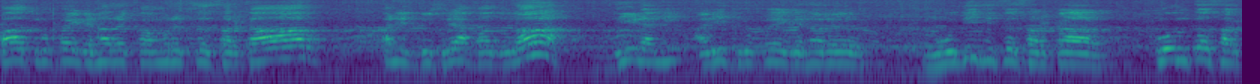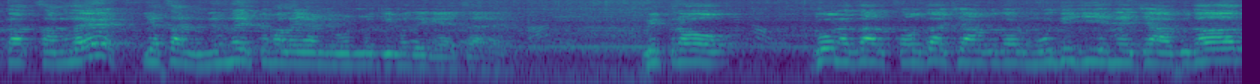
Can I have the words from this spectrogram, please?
पाच रुपये घेणारं काँग्रेसचं सरकार आणि दुसऱ्या बाजूला दीड आणि अडीच रुपये घेणारं मोदीजीचं सरकार कोणतं सरकार चांगलं आहे याचा निर्णय तुम्हाला या निवडणुकीमध्ये घ्यायचा आहे. मित्र दोन हजार चौदाच्या अगोदर मोदीजी येण्याच्या अगोदर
